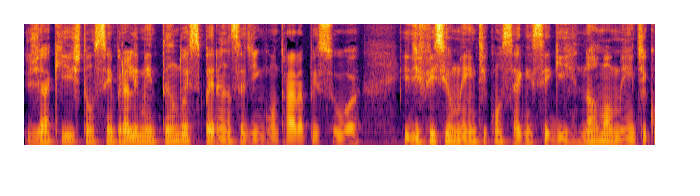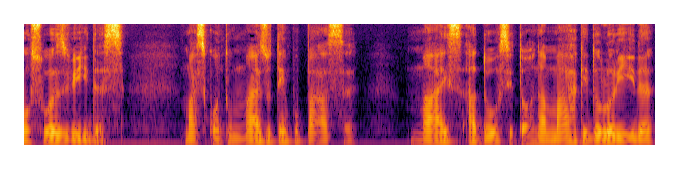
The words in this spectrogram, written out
já que estão sempre alimentando a esperança de encontrar a pessoa e dificilmente conseguem seguir normalmente com suas vidas. Mas quanto mais o tempo passa, mais a dor se torna amarga e dolorida,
